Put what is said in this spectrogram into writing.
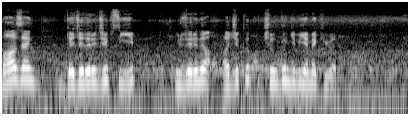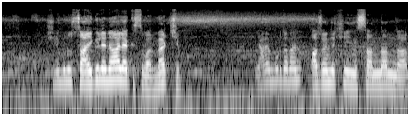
Bazen geceleri cips yiyip üzerine acıkıp çılgın gibi yemek yiyor. Şimdi bunun saygıyla ne alakası var Mert'ciğim? Yani burada ben az önceki insandan da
